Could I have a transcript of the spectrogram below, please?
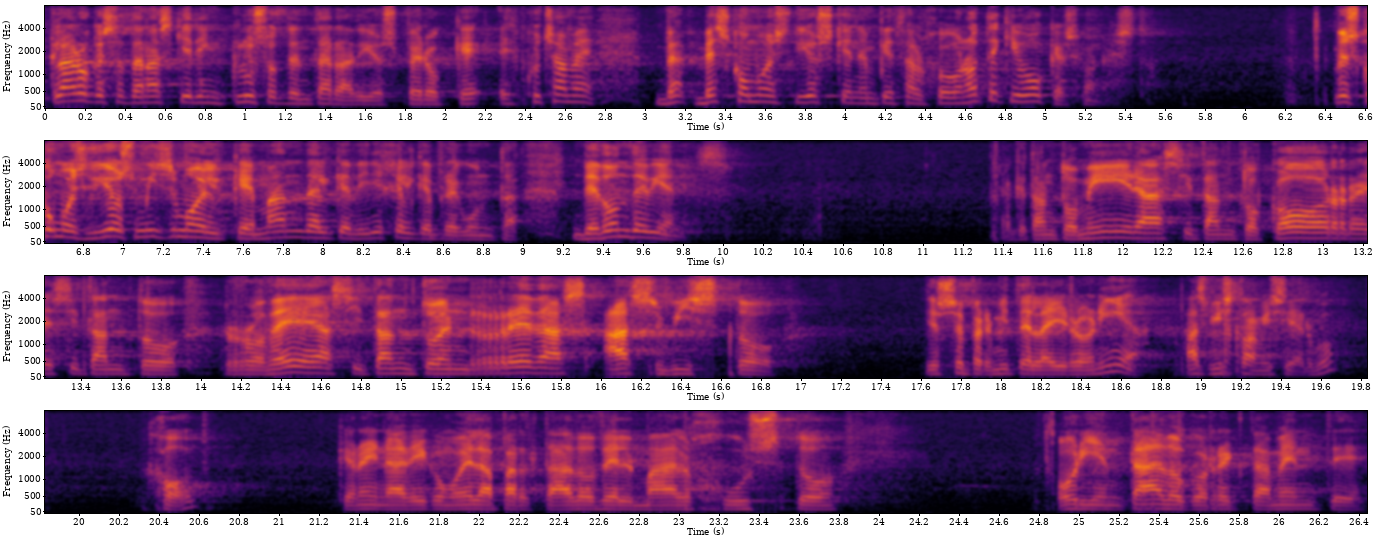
claro que Satanás quiere incluso tentar a Dios, pero que, escúchame, ¿ves cómo es Dios quien empieza el juego? No te equivoques con esto. ¿Ves cómo es Dios mismo el que manda, el que dirige, el que pregunta? ¿De dónde vienes? Ya que tanto miras y tanto corres y tanto rodeas y tanto enredas, has visto, Dios se permite la ironía, ¿has visto a mi siervo? Job, que no hay nadie como él apartado del mal, justo, orientado correctamente.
